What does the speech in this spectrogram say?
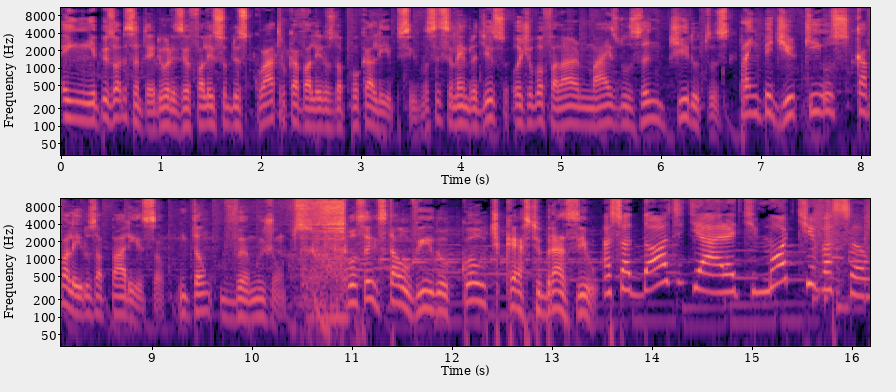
Em episódios anteriores eu falei sobre os quatro cavaleiros do apocalipse. Você se lembra disso? Hoje eu vou falar mais dos antídotos para impedir que os cavaleiros apareçam. Então vamos juntos. Você está ouvindo o Coachcast Brasil. A sua dose diária de motivação.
